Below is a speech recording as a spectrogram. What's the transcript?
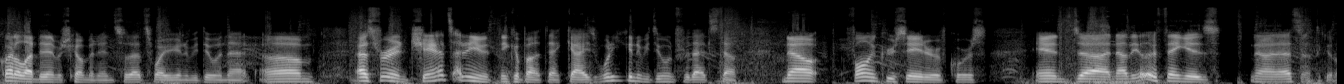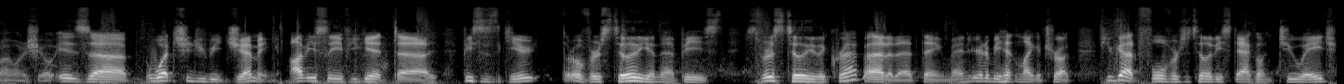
quite a lot of damage coming in, so that's why you're going to be doing that. Um, as for enchants, I didn't even think about that, guys. What are you going to be doing for that stuff? Now, Fallen Crusader, of course. And uh, now the other thing is, no, that's not the good one I want to show, is uh, what should you be gemming? Obviously, if you get uh, pieces of gear, throw versatility in that piece. Just versatility the crap out of that thing, man. You're going to be hitting like a truck. If you got full versatility stack on 2H,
